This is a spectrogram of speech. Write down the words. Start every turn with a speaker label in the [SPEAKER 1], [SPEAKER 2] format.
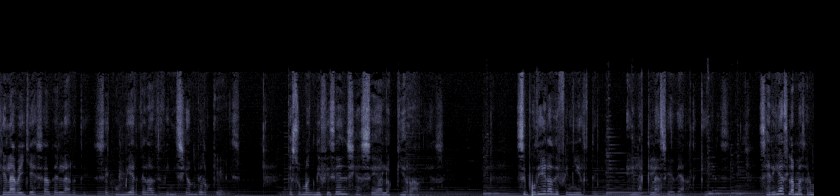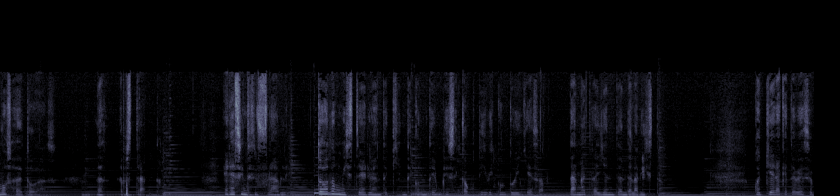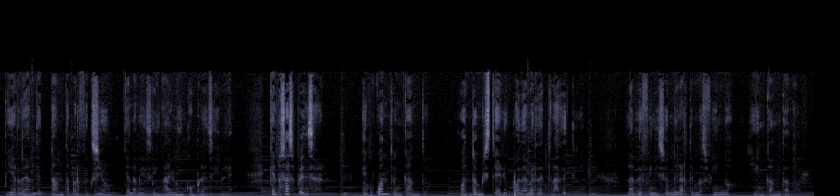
[SPEAKER 1] Que la belleza del arte se convierte en la definición de lo que eres. Que su magnificencia sea lo que irradias. Si pudiera definirte en la clase de arte que eres, serías la más hermosa de todas, la abstracta. Eres indescifrable, todo un misterio ante quien te contemple y se cautive con tu belleza tan atrayente ante la vista. Cualquiera que te ve se pierde ante tanta perfección y a la vez en algo incomprensible, que nos hace pensar en cuánto encanto, cuánto misterio puede haber detrás de ti, la definición del arte más fino y encantador.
